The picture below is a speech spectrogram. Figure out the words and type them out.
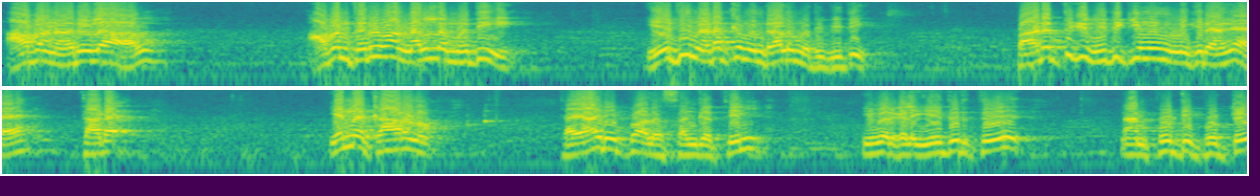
அவன் அருளால் அவன் தருவான் நல்ல மதி. எது நடக்கும் என்றாலும் அது விதி. படத்துக்கு விதிக்கணும்னு நினைக்கிறாங்க தடை. என்ன காரணம்? தயாரிப்பாளர் சங்கத்தில் இவர்களை எதிர்த்து நான் போட்டி போட்டு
